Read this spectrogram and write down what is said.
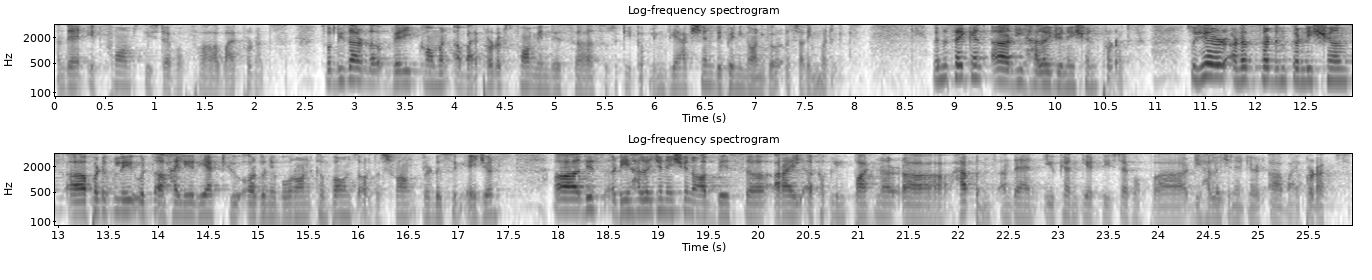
and then it forms these type of uh, byproducts. So these are the very common uh, byproducts formed in this uh, Suzuki coupling reaction depending on your starting materials. Then the second are dehalogenation products. So here under certain conditions, uh, particularly with the highly reactive organoboron compounds or the strong reducing agents, uh, this dehalogenation of this uh, aryl coupling partner uh, happens and then you can get these type of uh, dehalogenated uh, byproducts.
